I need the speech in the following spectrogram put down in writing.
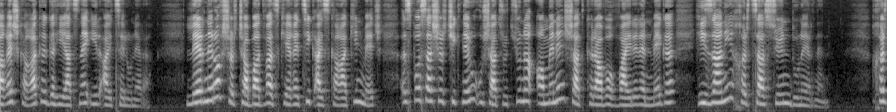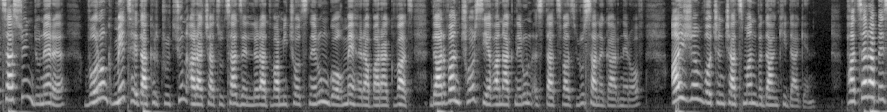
Փաղեշ քաղաքը գհիացնե իր այցելուները։ Լերներով շրջապատված քեղեցիկ այս քաղաքին մեջ սպոսաշրջիկներու ուշադրությունը ամենեն շատ գրավող վայրերեն մեկը հիզանի խրցասյուն դուներն են։ Խրցասյուն դուները որոնք մեծ հետաքրքրություն առաջացուցած են լրատվամիջոցներուն գողմե հրաբարակված դարվան 4 եղանակներուն ստացված լուսանգարներով, այժմ ոչնչացման վտանգի դակ են։ Փացարապես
